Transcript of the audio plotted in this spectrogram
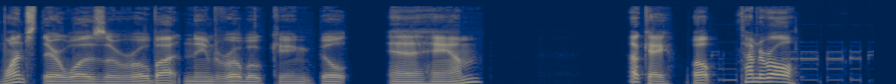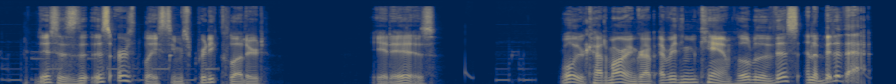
Once there was a robot named Robo King built a ham. Okay, well, time to roll. This is this Earth place seems pretty cluttered. It is. Roll your Katamari and grab everything you can. A little bit of this and a bit of that.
